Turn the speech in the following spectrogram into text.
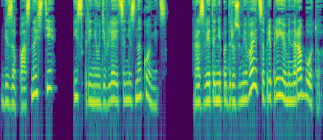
Безопасности? Искренне удивляется незнакомец. Разве это не подразумевается при приеме на работу?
